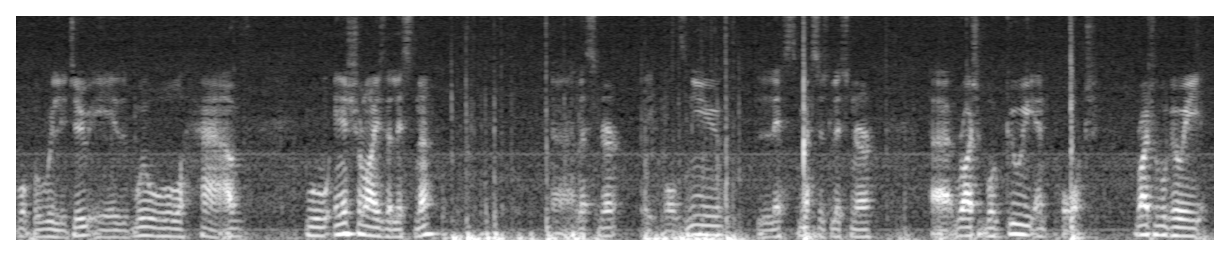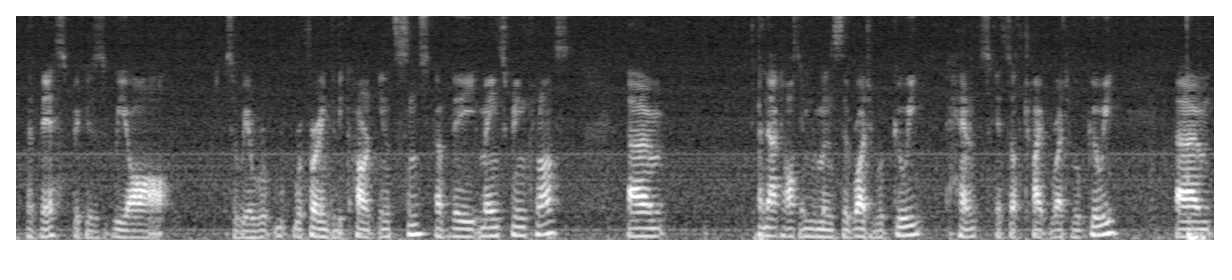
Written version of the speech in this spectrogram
what we'll really do is we'll have we'll initialize the listener. Uh, listener equals new list message listener, uh, writable GUI and port. Writable GUI this because we are so we are re referring to the current instance of the main screen class. Um, and that class implements the writable GUI, hence it's of type writable GUI. Um,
